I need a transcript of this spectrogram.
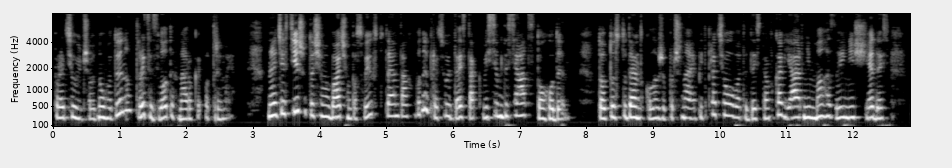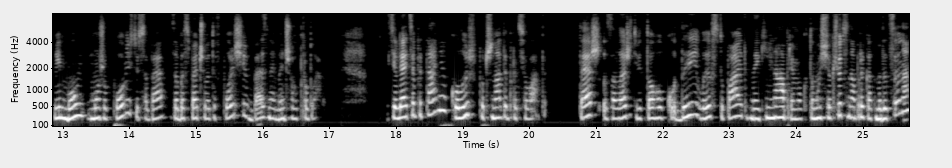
працюючи одну годину, 30 злотих на руки отримає. Найчастіше, то, що ми бачимо по своїх студентах, вони працюють десь так 80-100 годин. Тобто студент, коли вже починає підпрацьовувати десь там в кав'ярні, в магазині, ще десь, він може повністю себе забезпечувати в Польщі без найменшого проблем. З'являється питання, коли ж починати працювати. Теж залежить від того, куди ви вступаєте, на який напрямок. Тому що якщо це, наприклад, медицина,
